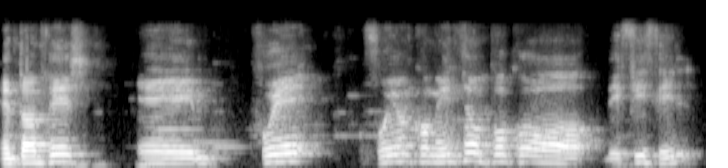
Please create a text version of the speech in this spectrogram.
Entonces, eh, fue, fue un comienzo un poco difícil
